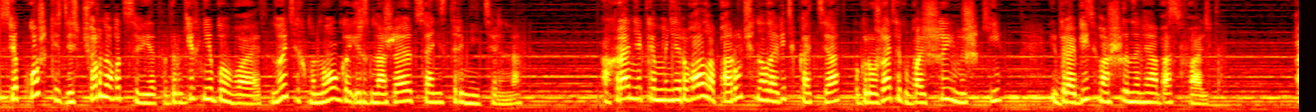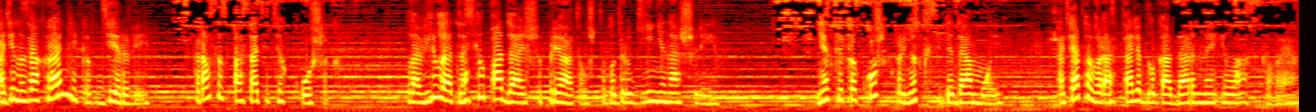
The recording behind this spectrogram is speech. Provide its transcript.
Все кошки здесь черного цвета, других не бывает, но этих много и размножаются они стремительно. Охранникам Минервала поручено ловить котят, погружать их в большие мешки и дробить машинами об асфальт. Один из охранников, Дервий, старался спасать этих кошек. Ловил и относил подальше, прятал, чтобы другие не нашли. Несколько кошек принес к себе домой. Котята вырастали благодарные и ласковые.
